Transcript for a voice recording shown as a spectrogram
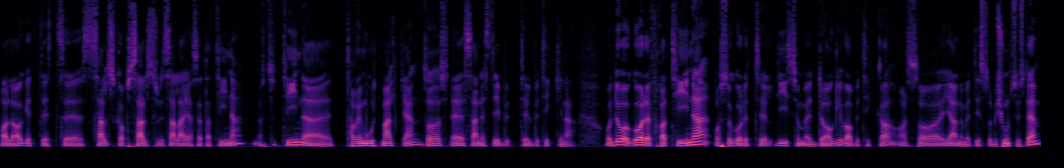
har laget et uh, selskap selv som de selv eier, som heter Tine. Altså, Tine tar imot melken, så uh, sendes de til butikkene. Og Da går det fra Tine og så går det til de som er dagligvarebutikker, altså gjennom et distribusjonssystem.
